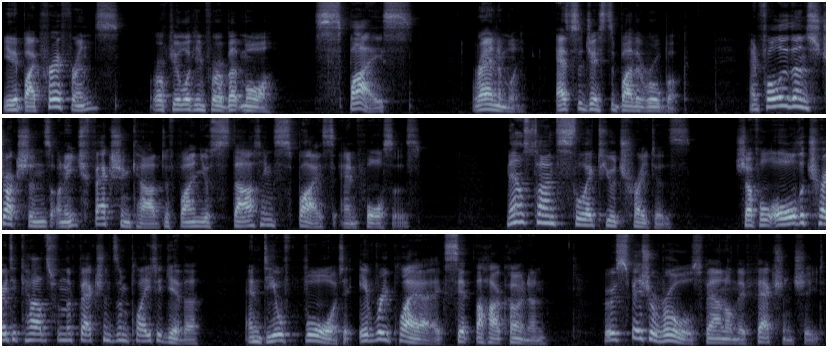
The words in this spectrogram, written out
either by preference or if you're looking for a bit more spice, randomly, as suggested by the rulebook. And follow the instructions on each faction card to find your starting spice and forces. Now it's time to select your traitors. Shuffle all the traitor cards from the factions in play together, and deal 4 to every player except the Harkonnen, who have special rules found on their faction sheet.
